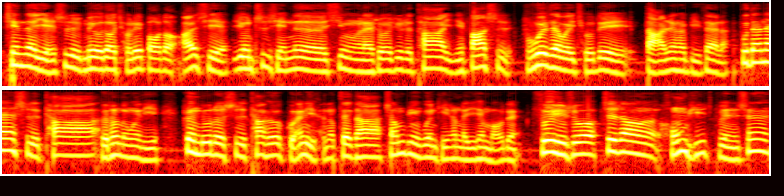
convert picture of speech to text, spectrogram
现在也是没有到球队报道，而且用之前的新闻来说，就是他已经发誓不会再为球队打任何比赛了。不单单是他合同的问题，更多的是他和管理层的在他伤病问题上的一些矛盾。所以说，这让红皮本身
